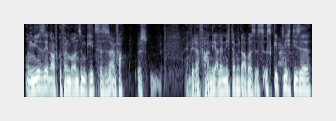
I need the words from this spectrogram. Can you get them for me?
Und mir ist es eben aufgefallen bei uns im Kiez, das ist einfach, es, entweder fahren die alle nicht damit, aber es ist, es gibt nicht diese,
